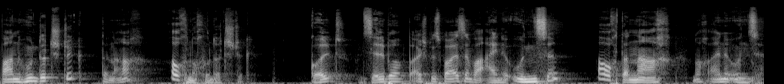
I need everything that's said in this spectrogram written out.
waren 100 Stück, danach auch noch 100 Stück. Gold und Silber beispielsweise war eine Unze, auch danach noch eine Unze.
